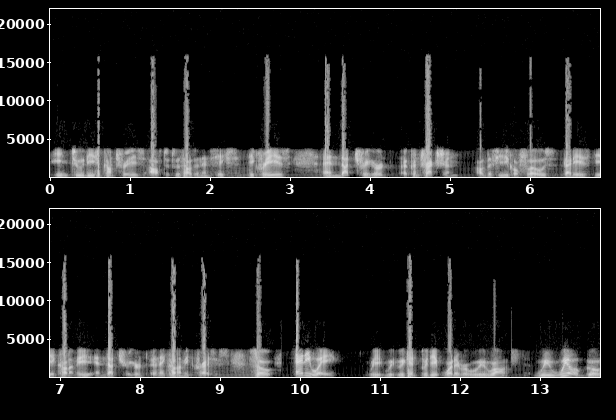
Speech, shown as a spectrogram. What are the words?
into these countries after 2006 decreased, and that triggered a contraction of the physical flows, that is the economy, and that triggered an economic crisis. So anyway, we, we, we can put it whatever we want. We will go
